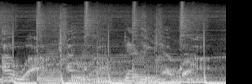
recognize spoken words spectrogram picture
Awa, Awa, David Awa.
